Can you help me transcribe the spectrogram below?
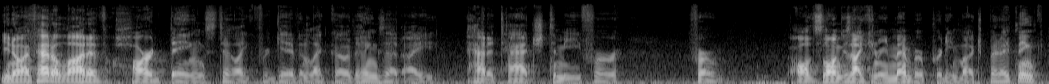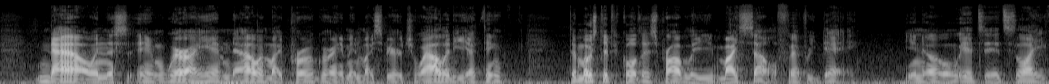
you know, I've had a lot of hard things to like forgive and let go. The things that I had attached to me for, for all as long as I can remember, pretty much. But I think now in this, in where I am now in my program in my spirituality, I think the most difficult is probably myself every day. You know, it's it's like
